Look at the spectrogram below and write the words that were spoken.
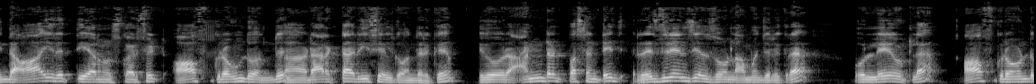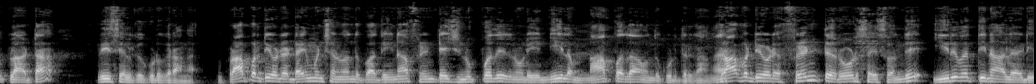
இந்த ஆயிரத்தி இரநூறு ஸ்கொயர் ஃபீட் ஆஃப் கிரவுண்ட் வந்து டைரக்டா ரீசேலுக்கு வந்திருக்கு. இது ஒரு ஹண்ட்ரட் பர்சன்டேஜ் ரெசிடென்சியல் ஜோன்ல அமைஞ்சிருக்கிற ஒரு லே அவுட்ல ஆஃப் கிரவுண்டு பிளாட்டா ரீசேலுக்கு கொடுக்குறாங்க. ப்ராப்பர்ட்டியோட டைமென்ஷன் வந்து பார்த்தீங்கன்னா ஃப்ரண்டேஜ் முப்பது இதனுடைய நீளம் நாற்பதாக வந்து கொடுத்துருக்காங்க. ப்ராப்பர்ட்டியோட ஃப்ரண்ட் ரோடு சைஸ் வந்து இருபத்தி நாலு அடி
